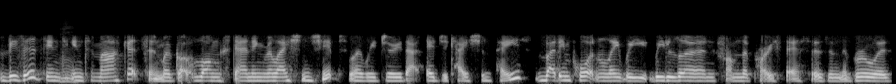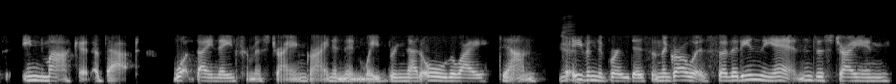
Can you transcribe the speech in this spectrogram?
visits in, hmm. into markets and we've got long standing relationships where we do that education piece. But importantly, we, we learn from the processors and the brewers in market about what they need from Australian grain and then we bring that all the way down Yeah. to even the breeders and the growers so that in the end Australian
